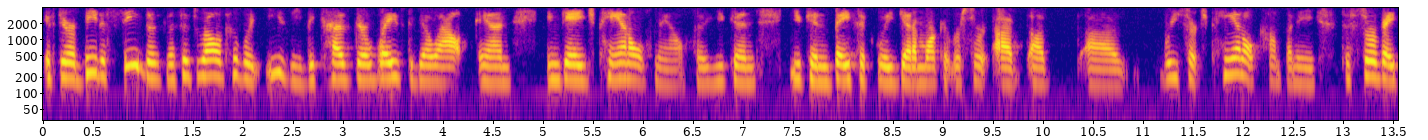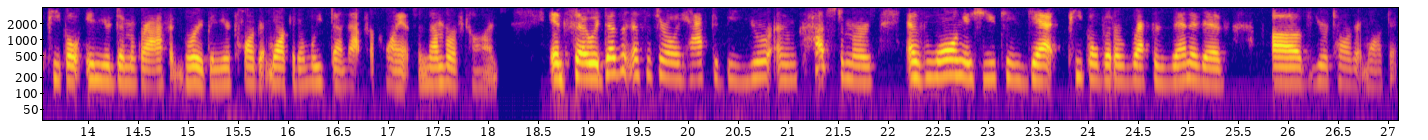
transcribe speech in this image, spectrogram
If they're a B2C business, it's relatively easy because there are ways to go out and engage panels now. So you can you can basically get a market research uh, uh, uh, research panel company to survey people in your demographic group in your target market, and we've done that for clients a number of times. And so it doesn't necessarily have to be your own customers as long as you can get people that are representative of your target market.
